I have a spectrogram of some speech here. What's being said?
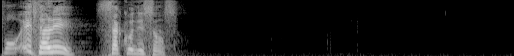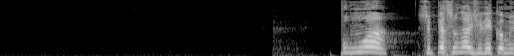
pour étaler sa connaissance. Pour moi, ce personnage, il est comme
